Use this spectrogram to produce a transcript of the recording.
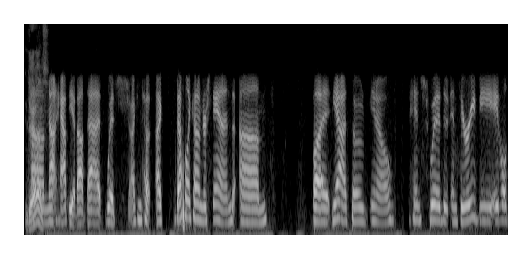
Yes. Um, not happy about that, which I can t- I definitely can understand. Um, but yeah, so you know, Hinch would, in theory, be able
